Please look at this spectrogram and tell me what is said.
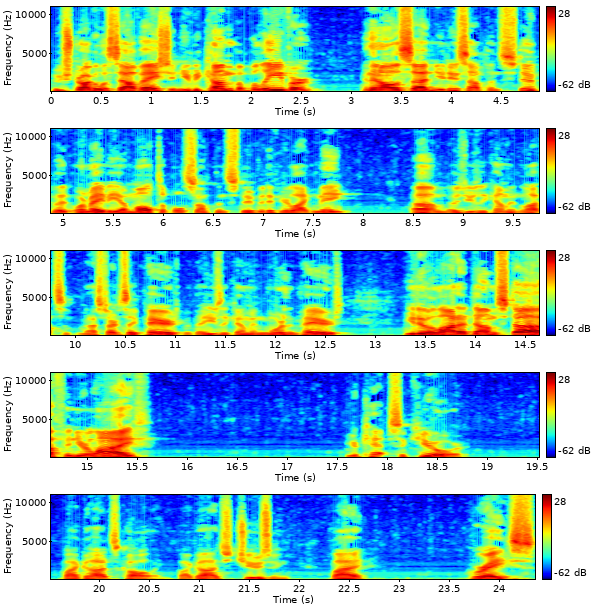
who struggle with salvation. You become a believer, and then all of a sudden you do something stupid, or maybe a multiple something stupid if you're like me. Um, those usually come in lots of, I started to say pairs, but they usually come in more than pairs you do a lot of dumb stuff in your life, you're kept secure by God's calling, by God's choosing, by grace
